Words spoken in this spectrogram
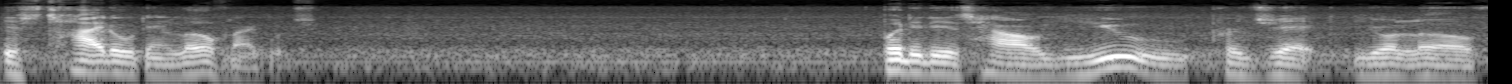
is titled in love language but it is how you project your love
